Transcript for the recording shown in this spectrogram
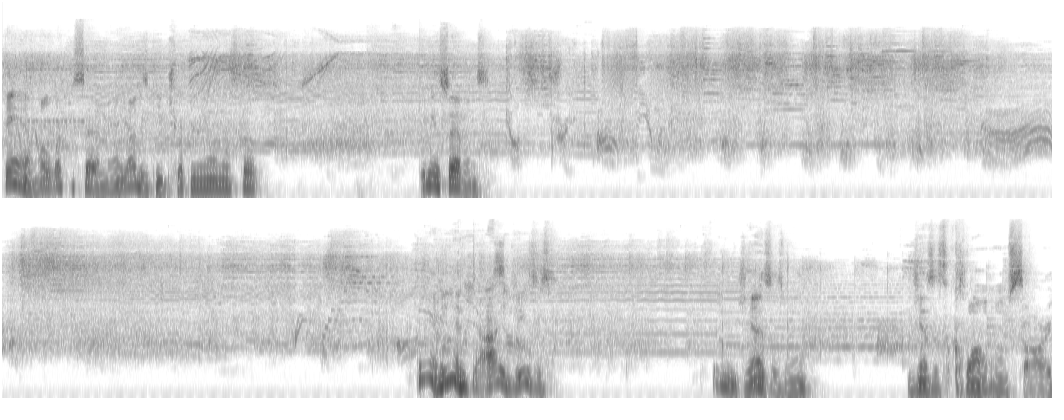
Damn, no lucky seven, man. Y'all just keep tricking me on this stuff. Give me a sevens. Damn, he didn't die. Jesus. Freaking Genesis, man. Genesis clone. I'm sorry.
